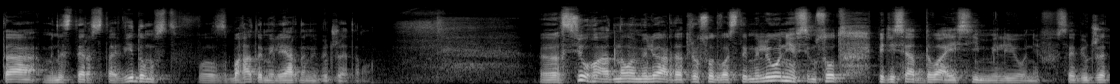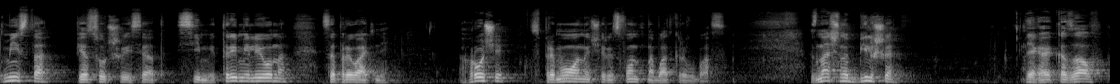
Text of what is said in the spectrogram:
та міністерств та відомств з багатомільярдними бюджетами. Е, З цього 1 мільярда 320 мільйонів 752,7 мільйонів – це бюджет міста, 567,3 мільйона – це приватні гроші, спрямовані через фонд «Набат Кривбас». Значно більше, як я казав,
